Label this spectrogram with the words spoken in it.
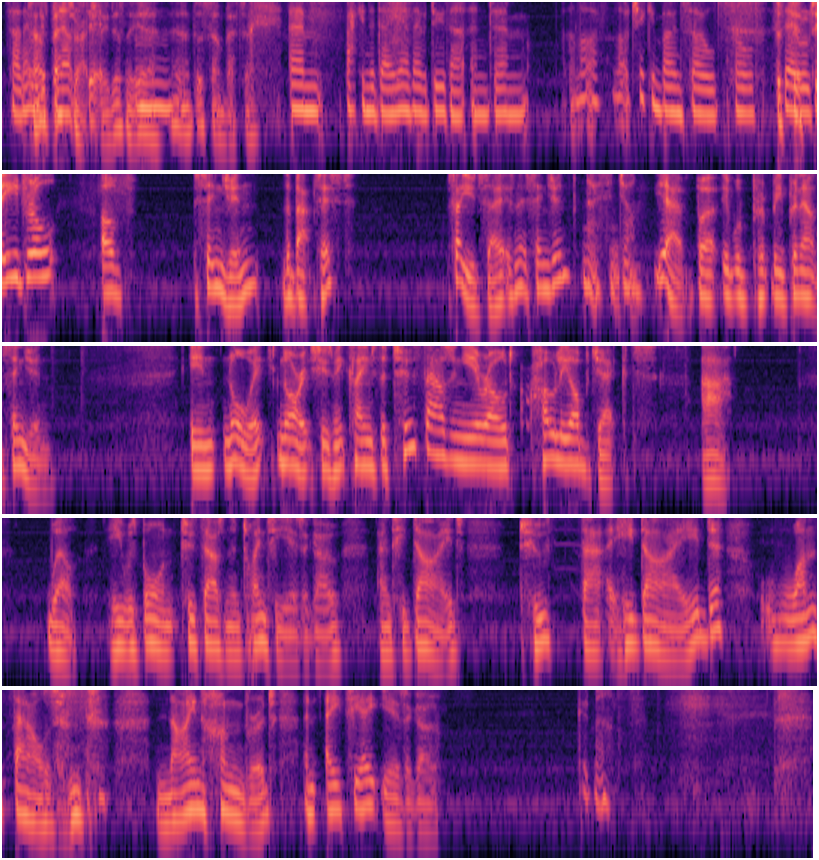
So they would Sounds better, actually, it. doesn't it? Yeah, Mm. yeah, it does sound better. Um, back in the day, yeah, they would do that, and um, a lot of a lot of chicken bones sold. Sold. The sold. Cathedral of St. John the Baptist. So you'd say it, isn't it, St. John? No, St John. Yeah, but it would pr- be pronounced St. John. In Norwich, Norwich, excuse me, claims the 2,000 year old holy objects. Ah. Well, he was born 2,020 years ago and he died two he died 1,988 years ago. Good maths.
